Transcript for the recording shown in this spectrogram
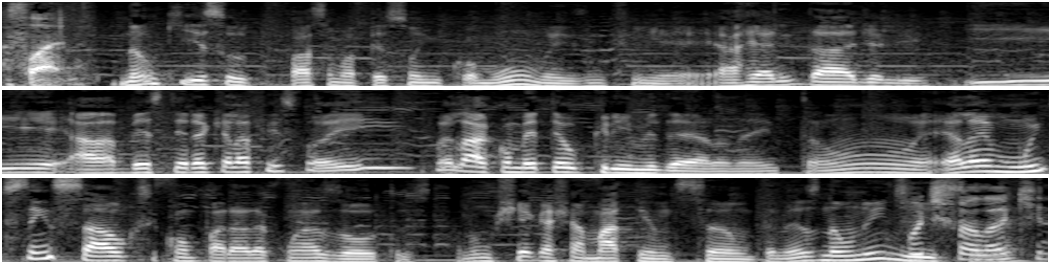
a slut. Não que isso faça uma pessoa incomum, mas enfim, é a realidade ali. E a besteira que ela fez foi, foi lá cometer o crime dela, né? Então, ela é muito sem sal se comparada com as outras. Não chega a chamar atenção, pelo menos não no início. Vou te falar né? que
